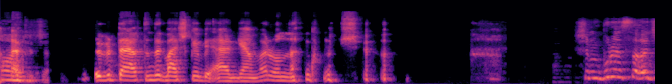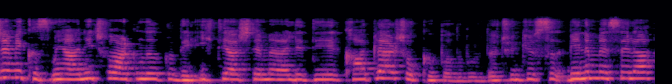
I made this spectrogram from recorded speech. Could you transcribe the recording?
Ayrıca. Öbür tarafta da başka bir ergen var, onunla konuşuyor. Şimdi burası acemi kısmı yani hiç farkındalıklı değil, ihtiyaç temelli değil. Kalpler çok kapalı burada. Çünkü benim mesela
